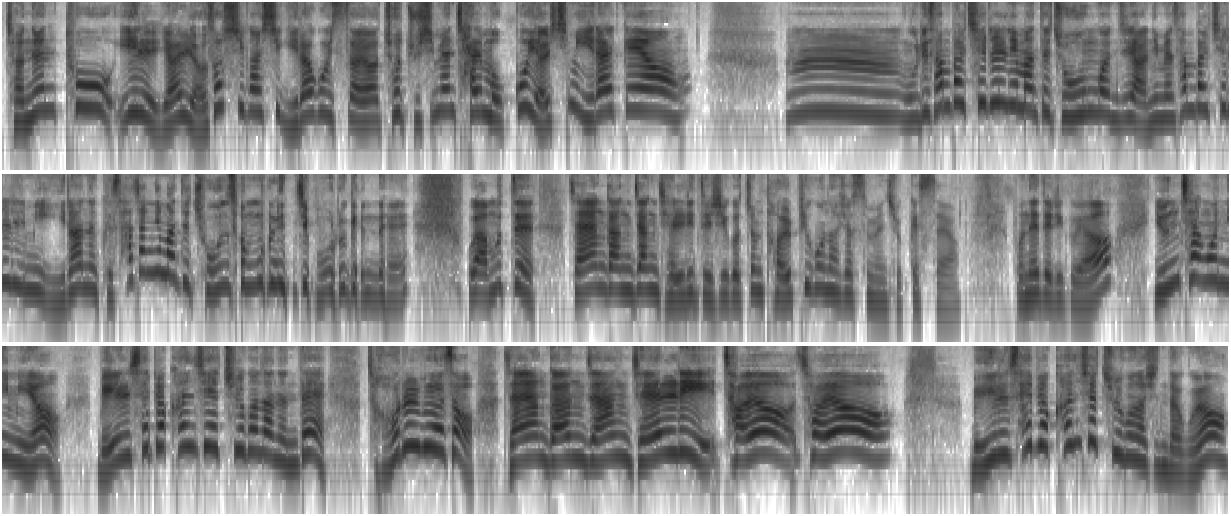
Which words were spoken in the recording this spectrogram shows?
저는 토, 일, 16시간씩 일하고 있어요. 저 주시면 잘 먹고 열심히 일할게요. 음, 우리 3871님한테 좋은 건지 아니면 3871님이 일하는 그 사장님한테 좋은 선물인지 모르겠네. 뭐 아무튼 자양강장 젤리 드시고 좀 덜 피곤하셨으면 좋겠어요. 보내드리고요. 윤창호 님이요. 매일 새벽 1시에 출근하는데 저를 위해서 자양강장 젤리 저요, 저요. 매일 새벽 1시에 출근하신다고요?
